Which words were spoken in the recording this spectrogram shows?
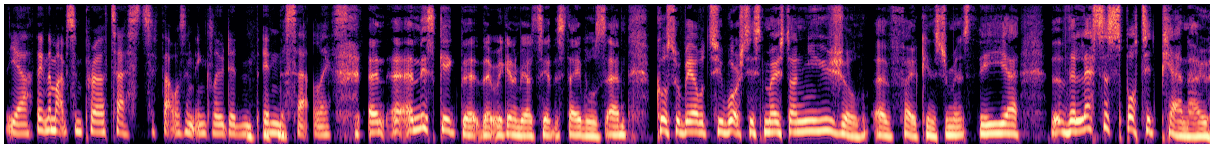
Yeah, I think there might be some protests if that wasn't included in, in the set list. And and this gig that, that we're going to be able to see at the stables, um, of course, we'll be able to watch this most unusual of folk instruments, the uh, the lesser spotted piano.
